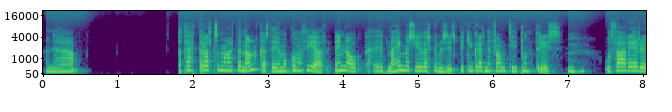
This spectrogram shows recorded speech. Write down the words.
Þannig að þetta er allt saman hægt að nálgast þegar maður koma því að inn á hérna, heimasíðu verkefnisins byggingurætni framtíð.is Mhm. Og þar eru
